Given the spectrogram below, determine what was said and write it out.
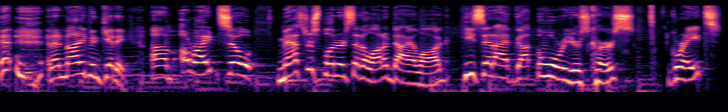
and I'm not even kidding. Um, all right, so Master Splinter said a lot of dialogue. He said, I've got the Warrior's Curse. Great.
